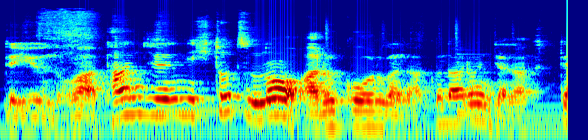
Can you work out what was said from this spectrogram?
っていうのは単純に一つのアルコールがなくなるんじゃなくて、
